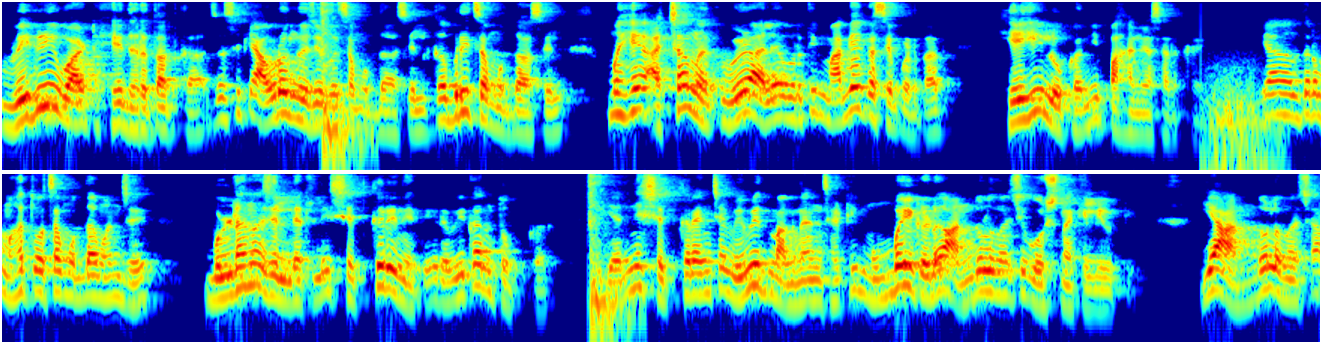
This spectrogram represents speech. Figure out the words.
वेगळी वाट हे धरतात का? जसं की औरंगजेबाचा मुद्दा असेल कबरीचा मुद्दा असेल मग हे अचानक वेळ आल्यावरती मागे कसे पडतात? हेही लोकांनी पाहण्यासारखं आहे. यानंतर महत्त्वाचा मुद्दा म्हणजे बुलढाणा जिल्ह्यातले शेतकरी नेते रविकांत तुपकर यांनी शेतकऱ्यांच्या विविध मागण्यांसाठी मुंबईकडे आंदोलनाची घोषणा केली होती. या आंदोलनाच्या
